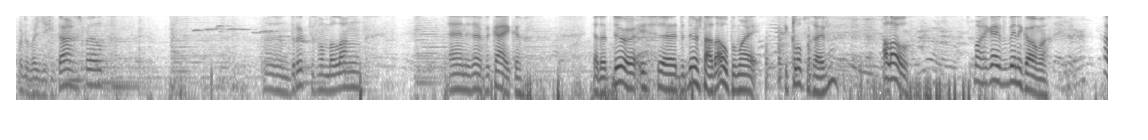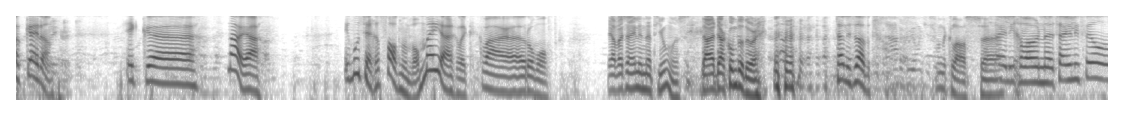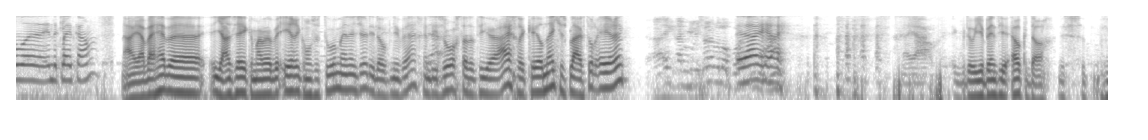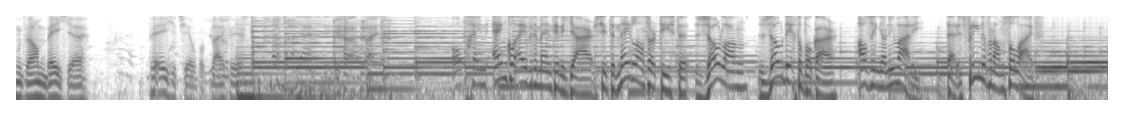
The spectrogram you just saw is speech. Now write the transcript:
Wordt een beetje gitaar gespeeld. Een drukte van belang. En eens even kijken. Ja, de deur, is, eh, de deur staat open, maar ik klop toch even. Hallo, mag ik even binnenkomen? Oké dan. Ik, eh, nou ja, ik moet zeggen, het valt me wel mee eigenlijk qua eh, rommel. Ja, wij zijn hele nette jongens. Daar, daar komt het door. Dan is dat. jongetjes van de klas. eh. Zijn jullie gewoon, eh, zijn jullie veel eh, in de kleedkamer? nou ja, wij hebben, ja zeker, maar we hebben Erik, onze tourmanager, die loopt nu weg. En die zorgt dat het hier eigenlijk heel netjes blijft, toch Erik? Ja, ja. Nou ja, ik bedoel, je bent hier elke dag, dus het moet wel een beetje, beetje chill blijven hier. Op geen enkel evenement in het jaar zitten Nederlandse artiesten zo lang, zo dicht op elkaar als in januari tijdens Vrienden van Amstel Live.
